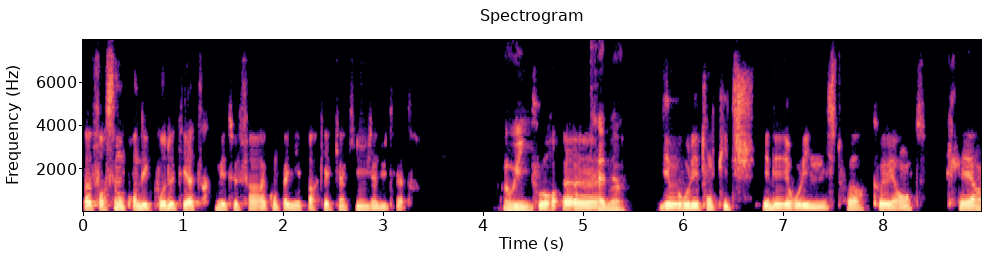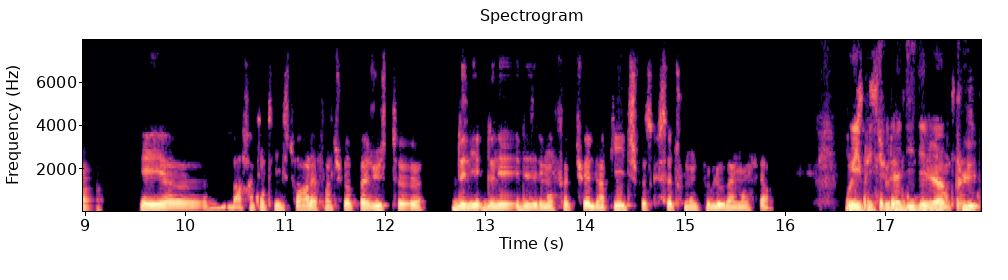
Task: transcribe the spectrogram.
pas forcément prendre des cours de théâtre, mais te faire accompagner par quelqu'un qui vient du théâtre. Oui, pour, euh, très bien. dérouler ton pitch et dérouler une histoire cohérente, claire, et euh, bah, raconter une histoire à la fin. Tu vas pas juste euh, donner, donner, des éléments factuels d'un pitch parce que ça, tout le monde peut globalement le faire. oui, et puis tu l'as dit déjà, plus,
